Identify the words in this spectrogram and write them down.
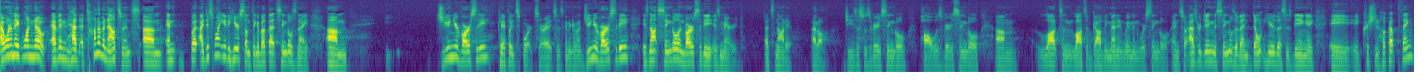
I want to make one note. Evan had a ton of announcements, um, and, but I just want you to hear something about that singles night. Um, Junior varsity, okay, I played sports, all right, so it's going to come out. Junior varsity is not single and varsity is married. That's not it at all. Jesus was very single, Paul was very single. Um, lots and lots of godly men and women were single. And so, as we're doing the singles event, don't hear this as being a, a, a Christian hookup thing.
